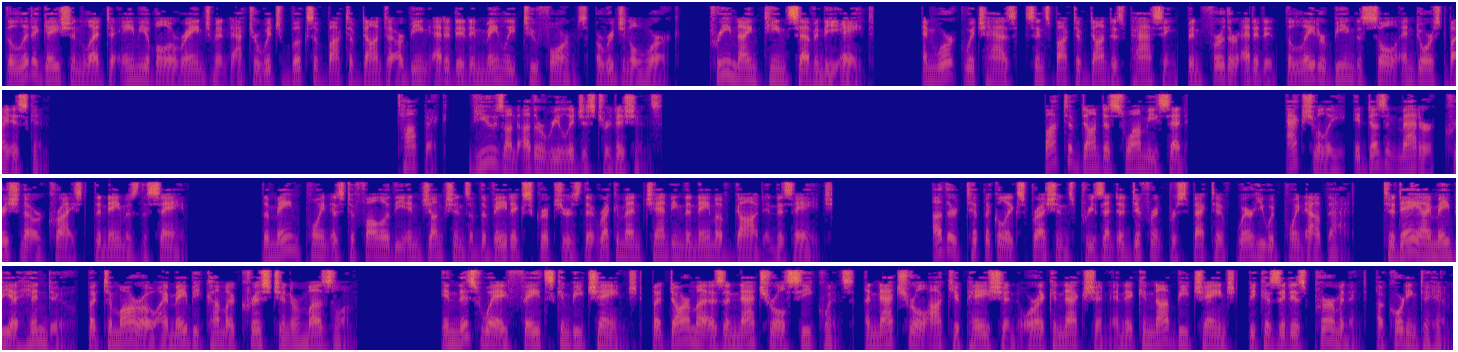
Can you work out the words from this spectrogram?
The litigation led to amiable arrangement after which books of Bhaktivedanta are being edited in mainly two forms, original work pre-1978, and work which has, since Bhaktivedanta's passing, been further edited, the later being the sole endorsed by ISKCON. Views on other religious traditions Bhaktivedanta Swami said, Actually, it doesn't matter, Krishna or Christ, the name is the same. The main point is to follow the injunctions of the Vedic scriptures that recommend chanting the name of God in this age. Other typical expressions present a different perspective, where he would point out that, "...today I may be a Hindu, but tomorrow I may become a Christian or Muslim." In this way faiths can be changed, but dharma is a natural sequence, a natural occupation or a connection and it cannot be changed, because it is permanent, according to him.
